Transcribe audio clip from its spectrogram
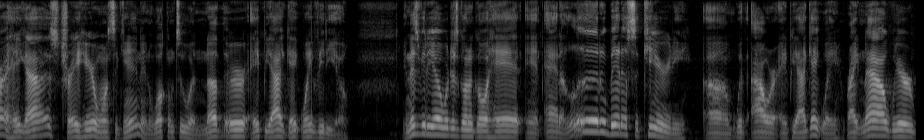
right, hey guys, Trey here once again, and welcome to another API Gateway video. In this video, we're just going to go ahead and add a little bit of security um, with our API Gateway. Right now, we're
